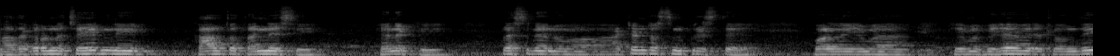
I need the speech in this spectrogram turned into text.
నా దగ్గర ఉన్న చైర్ని కాలుతో తన్నేసి వెనక్కి ప్లస్ నేను అటెండర్స్ని పిలిస్తే వాళ్ళని ఈమె ఈమె బిహేవియర్ ఎట్లా ఉంది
